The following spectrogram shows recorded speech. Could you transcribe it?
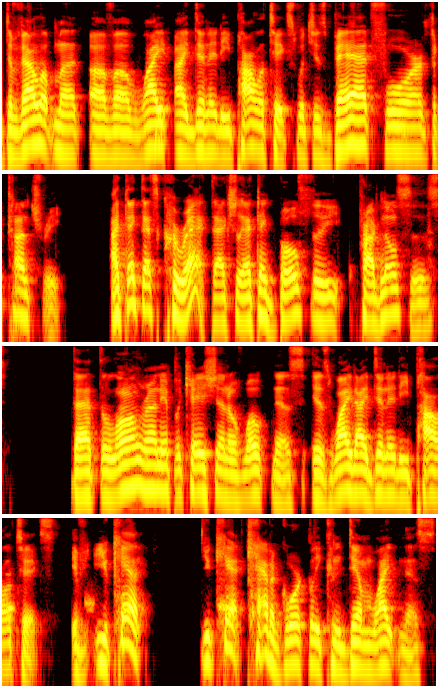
development of a white identity politics, which is bad for the country. I think that's correct, actually. I think both the prognosis that the long run implication of wokeness is white identity politics. If you can't you can't categorically condemn whiteness,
